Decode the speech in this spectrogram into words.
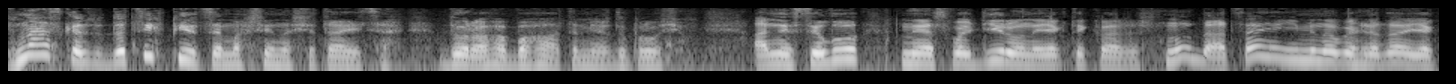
В нас, кажу, до цих пір ця машина вважається дорого-багато, між прочим. А не село не асфальтіроване, як ти кажеш. Ну так, да, це іменно виглядає як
